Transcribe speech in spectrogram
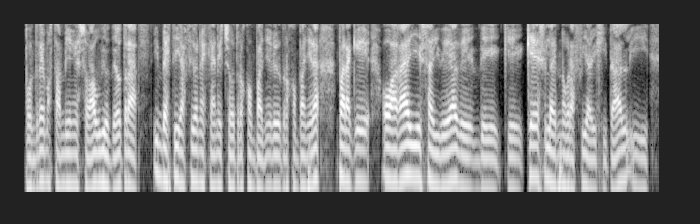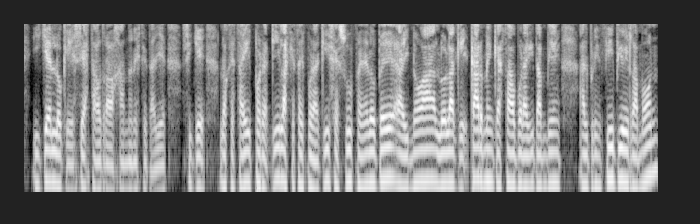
pondremos también esos audios de otras investigaciones que han hecho otros compañeros y otras compañeras para que os hagáis esa idea de, de qué es la etnografía digital y, y qué es lo que se ha estado trabajando en este taller. Así que los que estáis por aquí, las que estáis por aquí, Jesús, Penélope, Ainhoa, Lola, que, Carmen, que ha estado por aquí también al principio, y Ramón,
